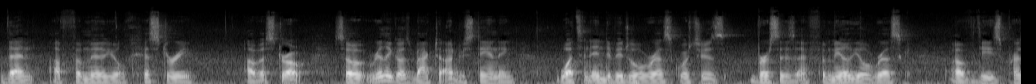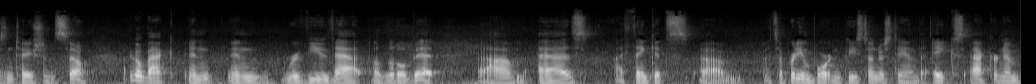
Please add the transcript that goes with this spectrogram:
than a familial history of a stroke. So it really goes back to understanding what's an individual risk, which is versus a familial risk of these presentations. So I go back and, and review that a little bit um, as I think it's um, it's a pretty important piece to understand the ACHES acronym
